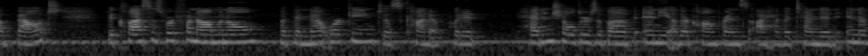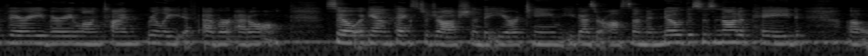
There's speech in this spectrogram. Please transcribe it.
about. The classes were phenomenal, but the networking just kind of put it head and shoulders above any other conference I have attended in a very, very long time, really, if ever at all. So again, thanks to Josh and the ER team. You guys are awesome. And no, this is not a paid uh,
